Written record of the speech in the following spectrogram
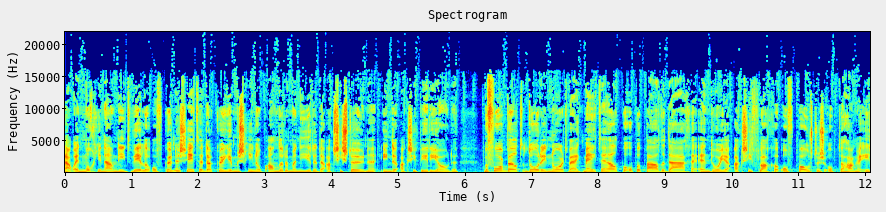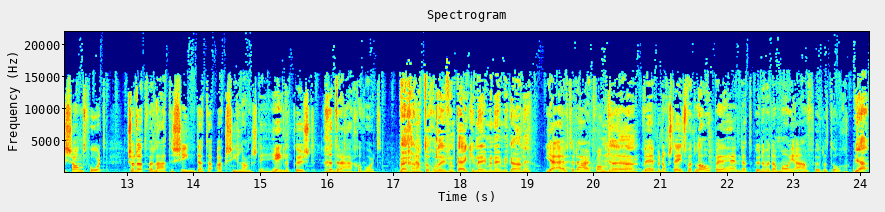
Nou, en mocht je nou niet willen of kunnen zitten... dan kun je misschien op andere manieren de actie steunen in de actieperiode. Bijvoorbeeld door in Noordwijk mee te helpen op bepaalde dagen... en door je actievlaggen of posters op te hangen in Zandvoort... zodat we laten zien dat de actie langs de hele kust gedragen wordt. Wij gaan Nou. er toch wel even een kijkje nemen, neem ik aan, hè? Ja, uiteraard. Want Ja. eh, we hebben nog steeds wat lopen. Hè? En dat kunnen we dan mooi aanvullen, toch? Ja.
